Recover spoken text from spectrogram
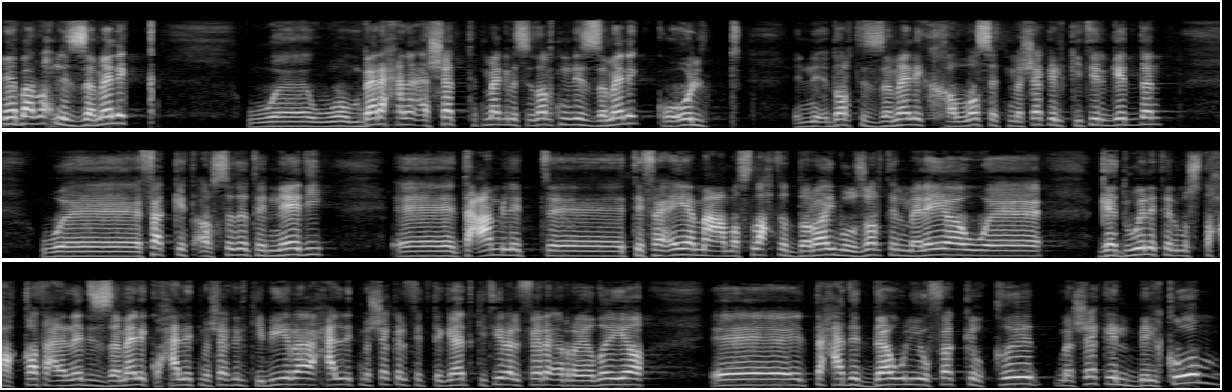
خلينا بقى نروح للزمالك؟ وامبارح أنا اشدت بمجلس اداره نادي الزمالك وقلت ان اداره الزمالك خلصت مشاكل كتير جدا وفكت ارصده النادي آه، اتعاملت آه، اتفاقيه مع مصلحه الضرائب ووزاره الماليه وجدولة المستحقات على نادي الزمالك وحلت مشاكل كبيره حلت مشاكل في اتجاهات كتيره الفرق الرياضيه آه، الاتحاد الدولي وفك القيد مشاكل بالكوم.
